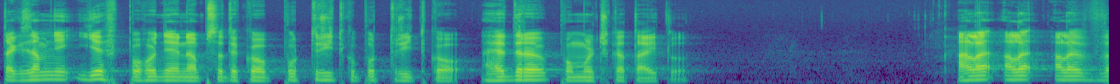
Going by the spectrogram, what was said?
Tak za mě je v pohodě napsat jako podtřítko, podtřítko, header, pomlčka, title. Ale, ale, ale v,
